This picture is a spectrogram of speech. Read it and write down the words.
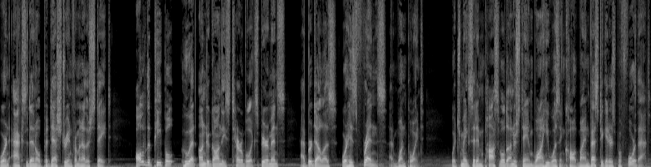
or an accidental pedestrian from another state. All of the people who had undergone these terrible experiments at Berdella's were his friends at one point, which makes it impossible to understand why he wasn't caught by investigators before that.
